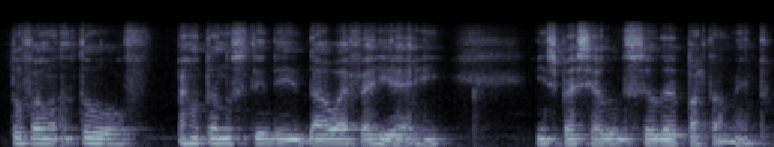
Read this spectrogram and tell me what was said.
Estou falando, tô perguntando se de, da UFRR, em especial do seu departamento.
